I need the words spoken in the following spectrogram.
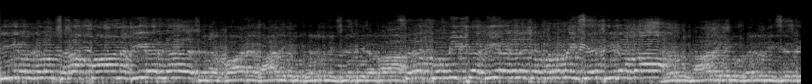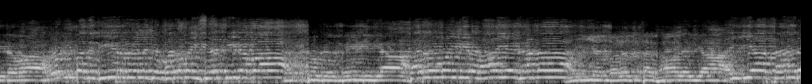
வீரர்களும் சிறப்பான வீரர்கள். சிறப்பான காலைக்கு பெருமை சேர்த்திடவா? சிறப்பு மிக்க வீரர்களுக்கு பெருமை சேர்த்திடவா? ஒரு காலைக்கு பெருமை சேர்த்திடவா? ஒன்பது வீரர்களுக்கு பெருமை சேர்த்திடவா? மேனியா? கருமை நாயகனா? ஐயன் வளர்த்த காலையா? ஐயா தந்த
